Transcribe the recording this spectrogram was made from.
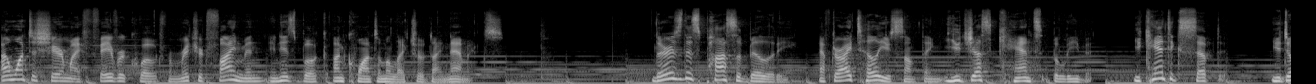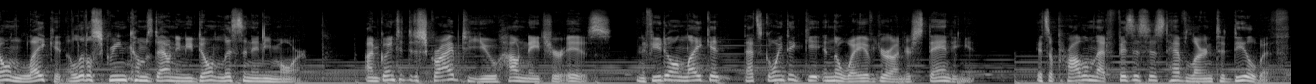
I want to share my favorite quote from Richard Feynman in his book on quantum electrodynamics. There is this possibility, after I tell you something, you just can't believe it. You can't accept it. You don't like it. A little screen comes down and you don't listen anymore. I'm going to describe to you how nature is. And if you don't like it, that's going to get in the way of your understanding it. It's a problem that physicists have learned to deal with.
